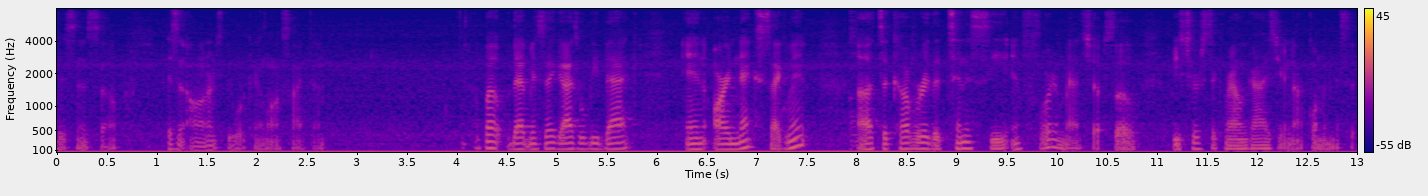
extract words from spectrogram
business. So, it's an honor to be working alongside them. But that being said, guys, we'll be back in our next segment uh, to cover the Tennessee and Florida matchup. So be sure to stick around, guys. You're not going to miss it.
